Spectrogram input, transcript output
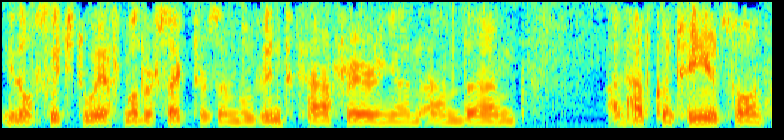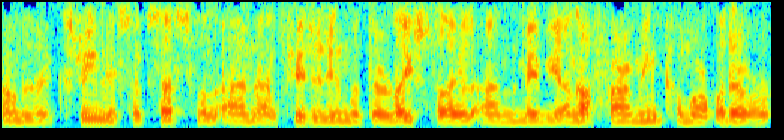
you know, switched away from other sectors and moved into calf rearing and and um, and have continued so and found it extremely successful and, and fitted in with their lifestyle and maybe an off-farm income or whatever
